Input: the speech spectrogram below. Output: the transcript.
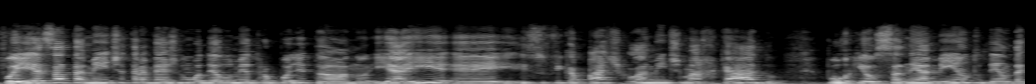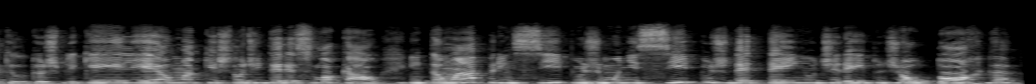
Foi exatamente através do modelo metropolitano. E aí é, isso fica particularmente marcado porque o saneamento, dentro daquilo que eu expliquei, ele é uma questão de interesse local. Então, a princípio, os municípios detêm o direito de outorga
